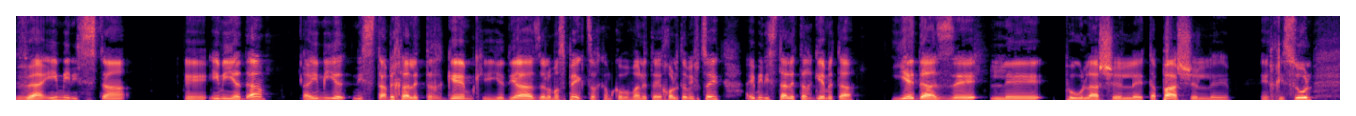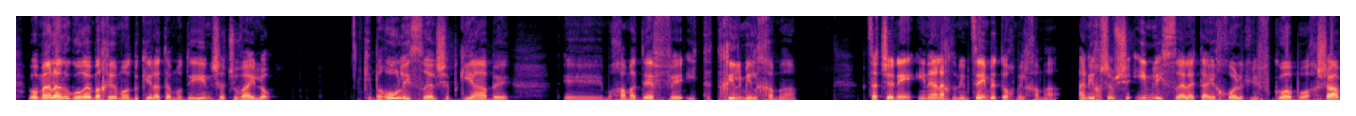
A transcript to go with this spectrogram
והאם היא ניסתה, אה, אם היא ידעה, האם היא ניסתה בכלל לתרגם, כי ידיעה זה לא מספיק, צריך גם כמובן את היכולת המבצעית, האם היא ניסתה לתרגם את הידע הזה לפעולה של טפה, של חיסול, ואומר לנו גורם בכיר מאוד בקהילת המודיעין שהתשובה היא לא. כי ברור לישראל שפגיעה במוחמד דף היא תתחיל מלחמה. מצד שני, הנה אנחנו נמצאים בתוך מלחמה. אני חושב שאם לישראל הייתה יכולת לפגוע בו עכשיו,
